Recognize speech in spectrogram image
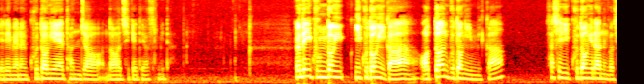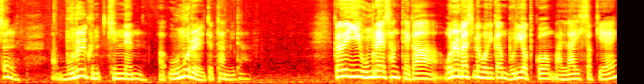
예레미야는 구덩이에 던져 넣어지게 되었습니다. 그런데 이 구덩이 이 구덩이가 어떠한 구덩이입니까? 사실 이 구덩이라는 것은 물을 깃는 우물을 뜻합니다. 그런데 이 우물의 상태가 오늘 말씀해 보니까 물이 없고 말라 있었기에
